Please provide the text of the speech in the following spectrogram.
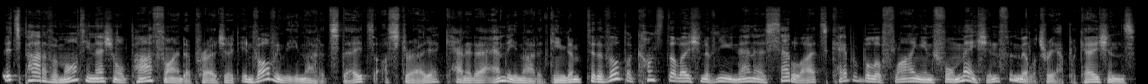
It's part of a multinational Pathfinder project involving the United States, Australia, Canada, and the United Kingdom to develop a constellation of new nano satellites capable of flying in formation for military applications.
